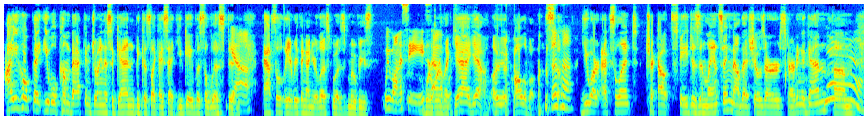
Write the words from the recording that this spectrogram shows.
I hope that you will come back and join us again because, like I said, you gave us a list, and Yeah. absolutely everything on your list was movies we want to see. where so. we're like, yeah, yeah, uh, all of them. so you are excellent. Check out stages in Lansing now that shows are starting again. Um, yeah.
